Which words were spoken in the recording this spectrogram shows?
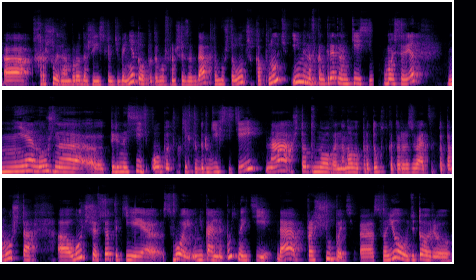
хорошо, наоборот, даже если у тебя нет опыта во франшизах, да, потому что лучше копнуть именно в конкретном кейсе. Мой совет — не нужно э, переносить опыт каких-то других сетей на что-то новое, на новый продукт, который развивается, потому что э, лучше все-таки свой уникальный путь найти, да, прощупать э, свою аудиторию,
